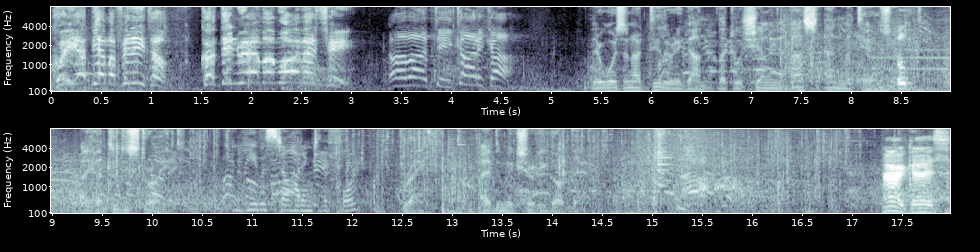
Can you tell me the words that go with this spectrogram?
Qui abbiamo finito! Continuiamo a muoverci! Avanti, carica! There was an artillery gun that was shelling us and Matteo's Oh. I had to destroy it. And he was still heading to the fort? Right. I had to make sure he got there. Alright, guys.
